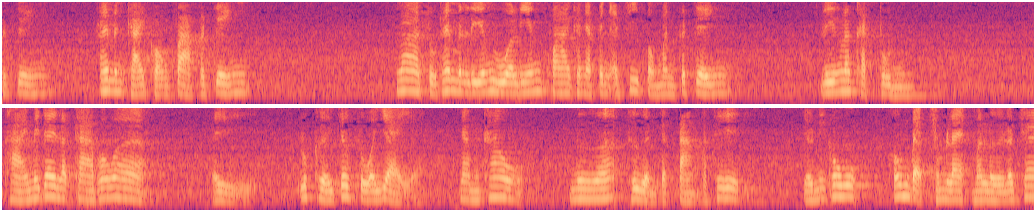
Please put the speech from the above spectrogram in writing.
ก็เจ๊งให้มันขายของฝากก็เจ๊งล่าสุดให้มันเลี้ยงวัวเลี้ยงควายขนาดเป็นอาชีพของมันก็เจ๊งเลี้ยงแล้วขาดทุนายไม่ได้ราคา เพราะว่าไอ้ลูกเขยเจ้าสัวใหญ่นำเข้าเนื้อเถื่อนจากต่างประเทศ เดี๋ยวนี้เขาเขาแบบชำแหละมาเลย แล้วแช่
